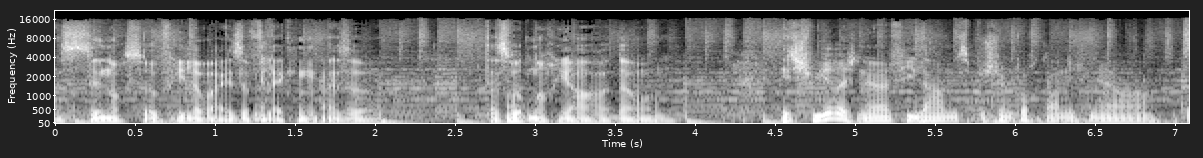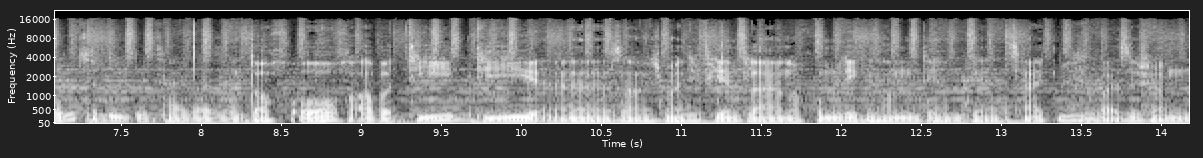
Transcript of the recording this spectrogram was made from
es sind noch so viele weiße Flecken. Also das wird noch Jahre dauern. Ist schwierig, ne? Viele haben es bestimmt auch gar nicht mehr rumzuliegen teilweise. Doch auch, aber die, die, äh, sage ich mal, die vielen Flyer noch rumliegen haben, die haben keine Zeit mehr, weil sie schon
